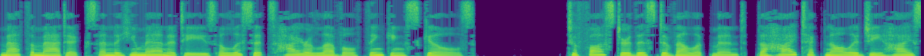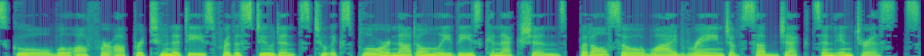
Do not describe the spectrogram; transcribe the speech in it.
mathematics and the humanities elicits higher-level thinking skills. To foster this development, the High Technology High School will offer opportunities for the students to explore not only these connections, but also a wide range of subjects and interests.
